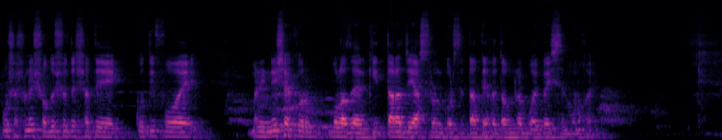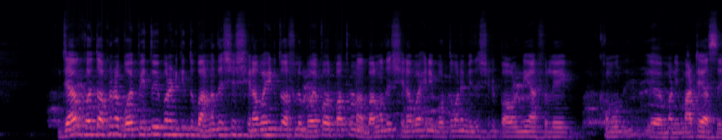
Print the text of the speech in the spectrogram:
প্রশাসনের সদস্যদের সাথে কতিপয় মানে নেশাখোর বলা যায় আর কি, তারা যে আচরণ করছে তাতে হয়তো আপনারা ভয় পাইছেন মনে হয়। যাই হোক, হয়তো আপনারা ভয় পেতেই পারেন, কিন্তু বাংলাদেশের সেনাবাহিনী তো আসলে ভয় পাওয়ার পাত্র না। বাংলাদেশ সেনাবাহিনী বর্তমানে ম্যাজিস্ট্রেট পাওয়ার নিয়ে আসলে ক্ষমতা মানে মাঠে আছে।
